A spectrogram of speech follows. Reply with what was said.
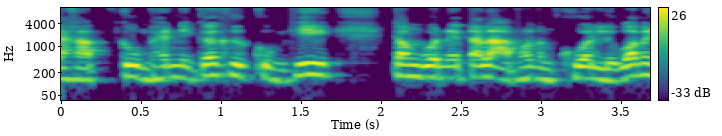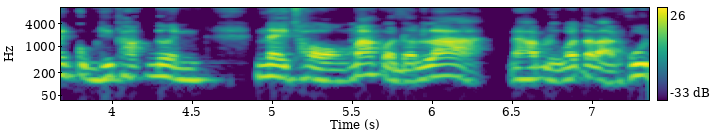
นะครับกลุ่มแพนิคก็คือกลุ่มที่กังวลในตลาดพอสมควร หรือว่าเป็นกลุ่มที่พักเงินในทองมากกว่าดอลลาร์นะครับหรือว่าตลาดหุ้น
